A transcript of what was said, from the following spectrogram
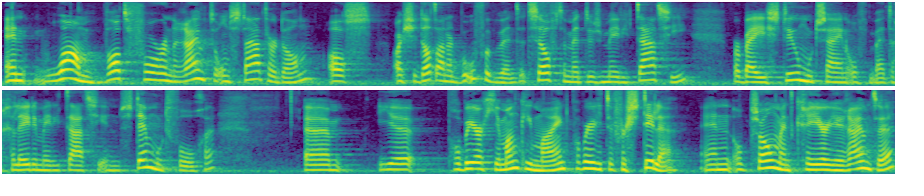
En wam, wat voor een ruimte ontstaat er dan als, als je dat aan het beoefenen bent? Hetzelfde met dus meditatie, waarbij je stil moet zijn of met de geleden meditatie een stem moet volgen. Um, je probeert je monkey mind probeer je te verstillen. En op zo'n moment creëer je ruimte.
